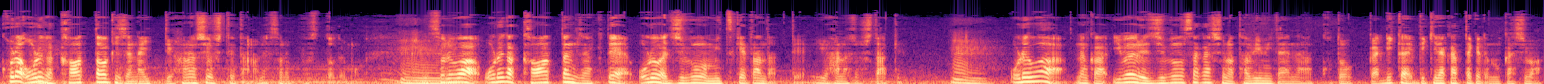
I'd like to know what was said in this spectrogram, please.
これは俺が変わったわけじゃないっていう話をしてたのねそのポストでも、うん。それは俺が変わったんじゃなくて俺は自分を見つけたんだっていう話をしたわけ。うん。俺はなんかいわゆる自分探しの旅みたいなことが理解できなかったけど昔は。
